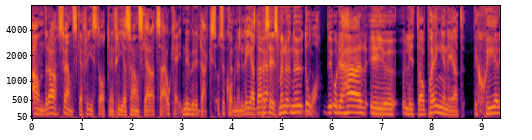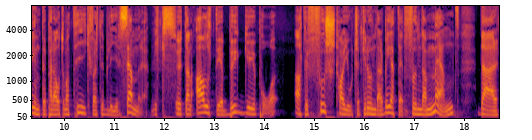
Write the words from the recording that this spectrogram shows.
andra svenska fristater med fria svenskar att säga okej nu är det dags och så kommer en ledare. Precis, men nu, Då. Och det här är ju lite av poängen är att det sker inte per automatik för att det blir sämre. Nix. Utan allt det bygger ju på att det först har gjorts ett grundarbete, ett fundament där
